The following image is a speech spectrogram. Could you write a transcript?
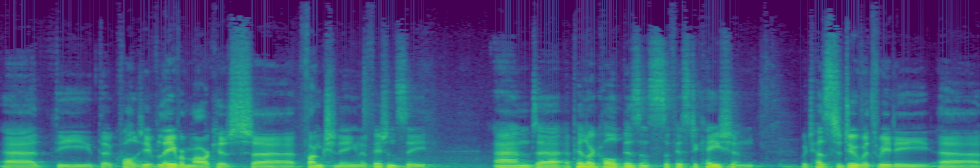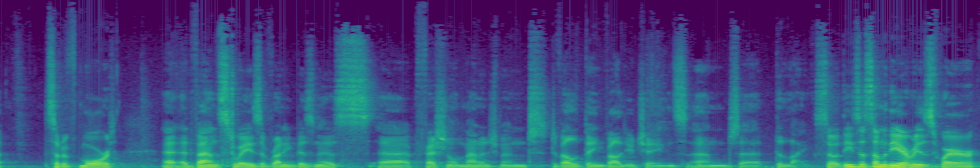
uh, the, the quality of labor market uh, functioning and efficiency, and uh, a pillar called business sophistication, which has to do with really uh, sort of more uh, advanced ways of running business, uh, professional management, developing value chains, and the like. So these are some of the areas where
